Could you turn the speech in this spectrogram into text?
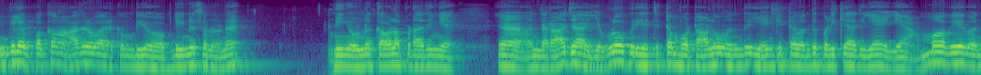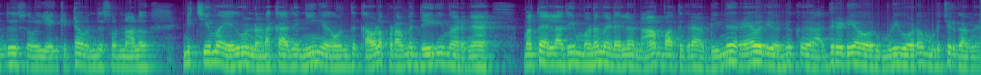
எங்களை பக்கம் ஆதரவாக இருக்க முடியும் அப்படின்னு சொன்னோன்னே நீங்கள் ஒன்றும் கவலைப்படாதீங்க. அந்த ராஜா எவ்வளோ பெரிய திட்டம் போட்டாலும் வந்து என்கிட்ட வந்து பலிக்காது ஏன்? என் அம்மாவே வந்து சொ என்கிட்ட வந்து சொன்னாலும் நிச்சயமாக எதுவும் நடக்காது. நீங்கள் வந்து கவலைப்படாமல் தைரியமாக இருங்க. மற்ற எல்லாத்தையும் மனமேடையில் நான் பார்த்துக்கிறேன் அப்படின்னு ரேவதி வந்து அதிரடியாக ஒரு முடிவோடு முடிச்சிருக்காங்க.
